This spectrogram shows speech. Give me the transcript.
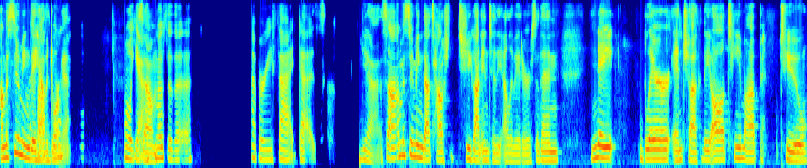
I'm assuming they That's have a doorman. Well, yeah, So- most of the Upper East Side does. Yeah. So I'm assuming that's how sh- she got into the elevator. So then Nate, Blair, and Chuck, they all team up to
